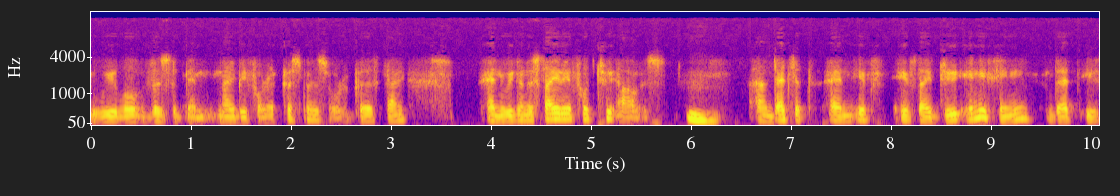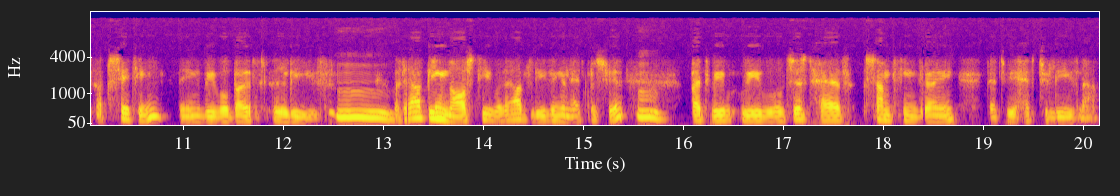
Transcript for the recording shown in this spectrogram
we will visit them, maybe for a Christmas or a birthday, and we're going to stay there for two hours. Mm. And that's it. And if if they do anything that is upsetting, then we will both leave Mm, without being nasty, without leaving an atmosphere. mm, But we we will just have something going that we have to leave now.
